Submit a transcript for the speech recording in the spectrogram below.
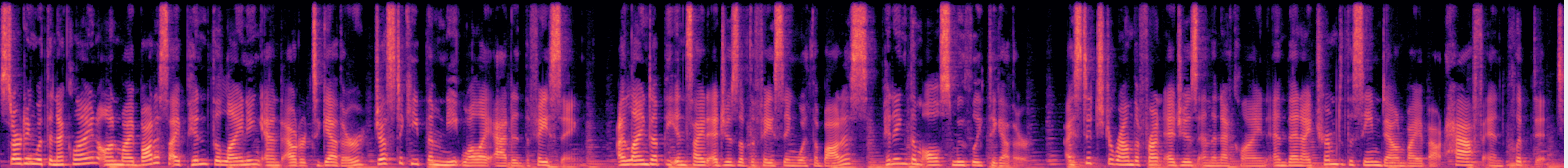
Starting with the neckline, on my bodice I pinned the lining and outer together, just to keep them neat while I added the facing. I lined up the inside edges of the facing with the bodice, pinning them all smoothly together. I stitched around the front edges and the neckline, and then I trimmed the seam down by about half and clipped it.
